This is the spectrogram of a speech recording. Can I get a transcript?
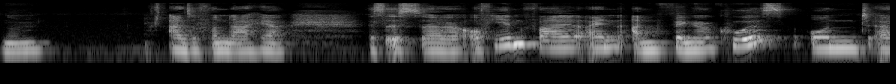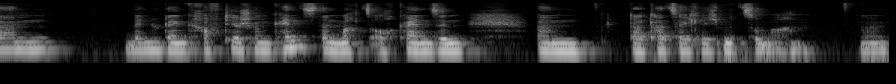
Ne? Also von daher, es ist äh, auf jeden Fall ein Anfängerkurs und ähm, wenn du dein Krafttier schon kennst, dann macht es auch keinen Sinn, ähm, da tatsächlich mitzumachen. Ne?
